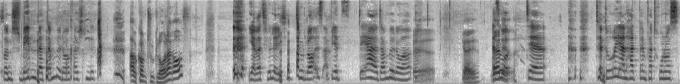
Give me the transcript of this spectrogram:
so ein schwebender Dumbledore-Verschnitt. aber kommt Jude Law da raus? Ja, natürlich. Jude Law ist ab jetzt der Dumbledore. Geil. Ja, Also, nee. der, der Dorian hat beim Patronus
